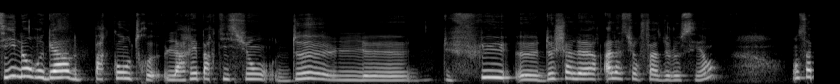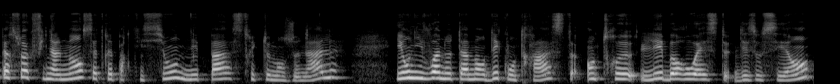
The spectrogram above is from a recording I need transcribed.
si l'on regarde par contre la répartition du flux euh, de chaleur à la surface de l'océan, on s'aperçoit que finalement cette répartition n'est pas strictement zonale et on y voit notamment des contrastes entre les bords ouest des océans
